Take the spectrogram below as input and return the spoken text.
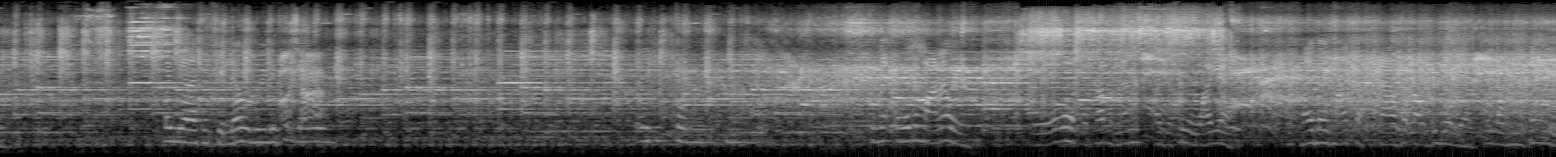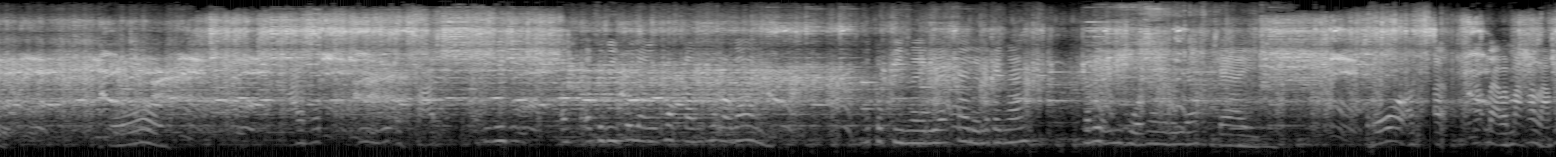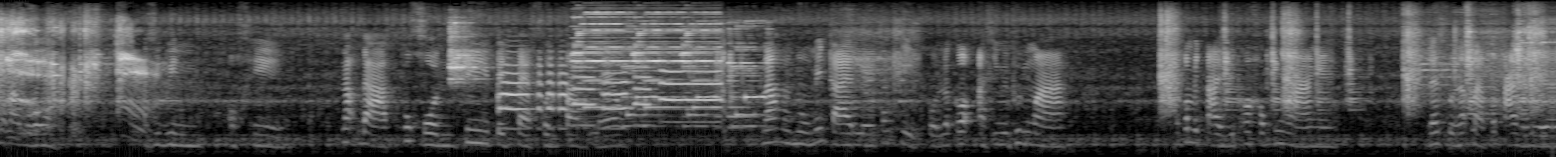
ไม่มีอะไรเสร็จแล้วลุยเลย ใบไม้จับตาพวกเราด้วยอะพวกเรามีตั้งหนึ่งโอ้ตายหมดนี่นี่อดตายอาทีวีอาทีวีก็ยังป้องกันพวกเราได้ม่ตกปีในระยะใกล้เลยแล้วกันนะจะไม่อยามีหัวในระยะไกลโอ้อะนักดาบมันมาข้างหลังพวกเราเลยอะจีวินโอเค นักดาบทุกคนที่เป็นแปดคนตายแล้วนะธนูไม่ตายเลยทั้งสี่คนแล้วก็อาชีวิตเพิ่งมา แล้วก็ไม่ตายอยู่ดีเพราะเขาเพิ่งมาไง และส่วนนักดาบก็ตายหมดเลย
